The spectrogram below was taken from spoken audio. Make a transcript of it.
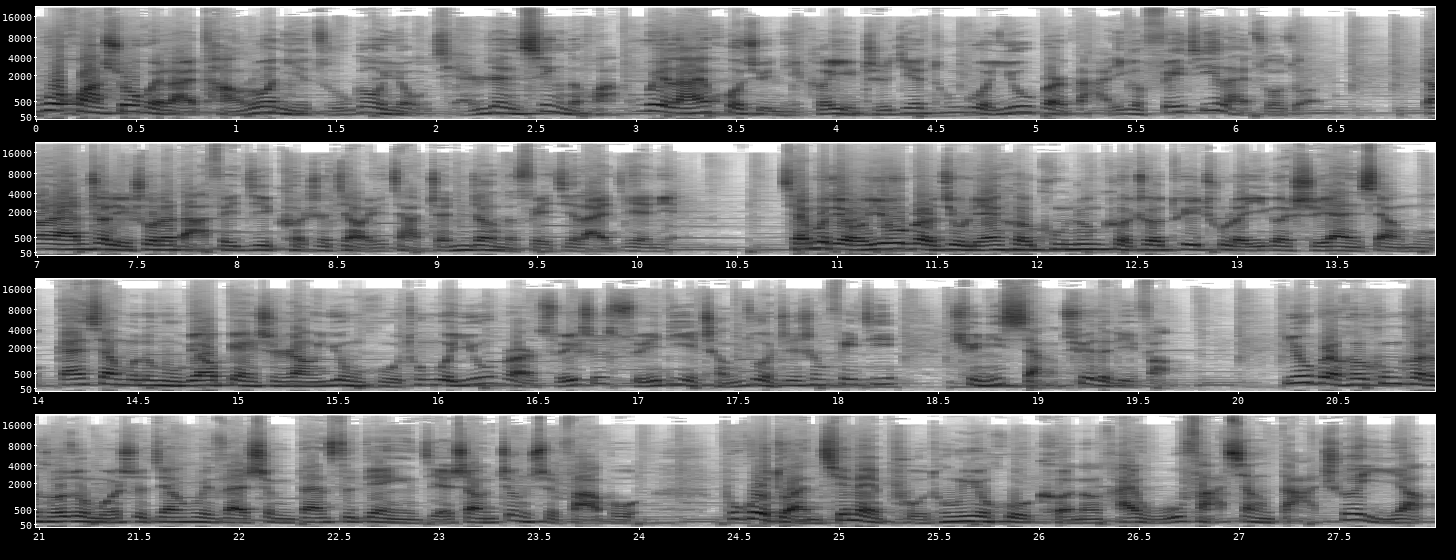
不过话说回来，倘若你足够有钱任性的话，未来或许你可以直接通过 Uber 打一个飞机来坐坐。当然，这里说的打飞机可是叫一架真正的飞机来接你。前不久，Uber 就联合空中客车推出了一个实验项目，该项目的目标便是让用户通过 Uber 随时随地乘坐直升飞机去你想去的地方。Uber 和空客的合作模式将会在圣丹斯电影节上正式发布。不过，短期内普通用户可能还无法像打车一样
